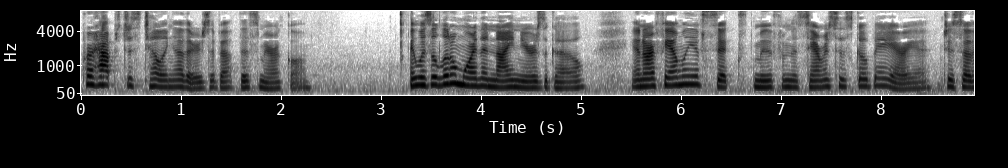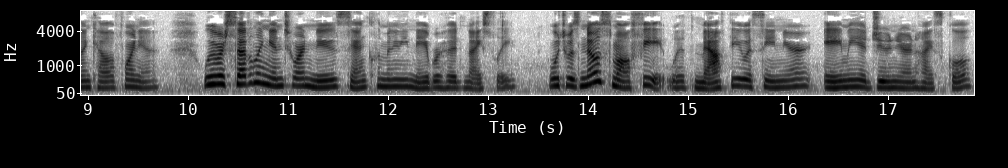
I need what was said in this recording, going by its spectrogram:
perhaps just telling others about this miracle. It was a little more than nine years ago, and our family of six moved from the San Francisco Bay Area to Southern California. We were settling into our new San Clemente neighborhood nicely, which was no small feat, with Matthew a senior, Amy a junior in high school,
